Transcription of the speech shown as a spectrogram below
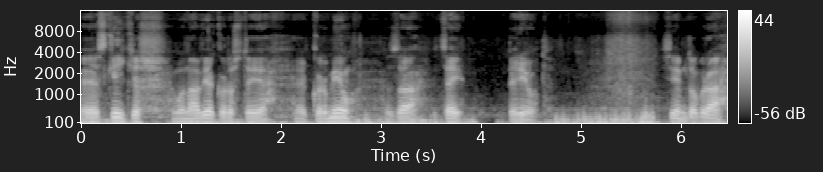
е, скільки ж вона використає е, кормів за цей період. Всім добра,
